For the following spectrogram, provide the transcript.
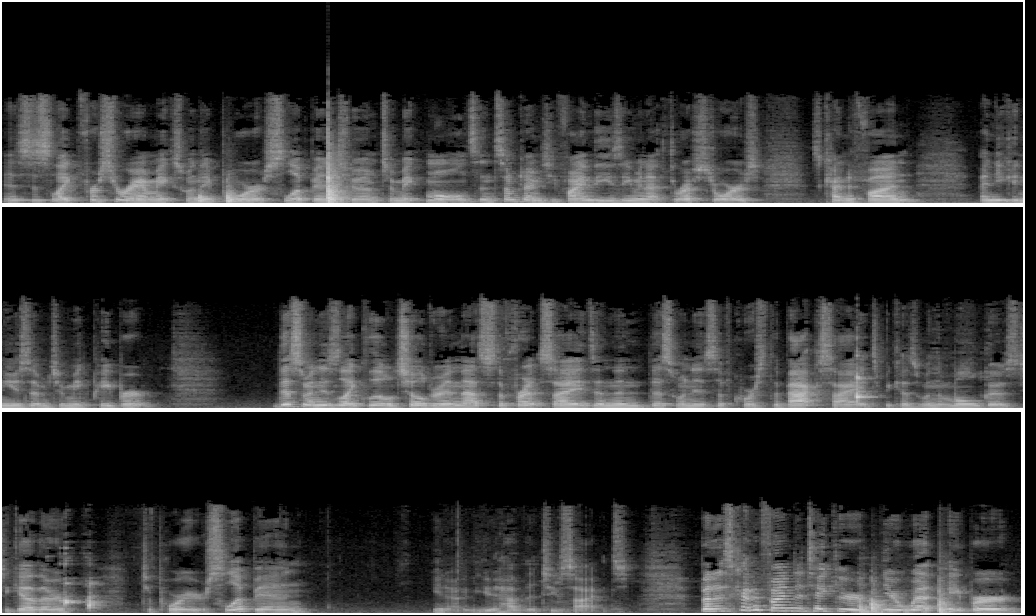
this is like for ceramics when they pour slip into them to make molds. And sometimes you find these even at thrift stores. It's kind of fun. And you can use them to make paper. This one is like little children. That's the front sides. And then this one is, of course, the back sides because when the mold goes together to pour your slip in, you know, you have the two sides. But it's kind of fun to take your, your wet paper.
